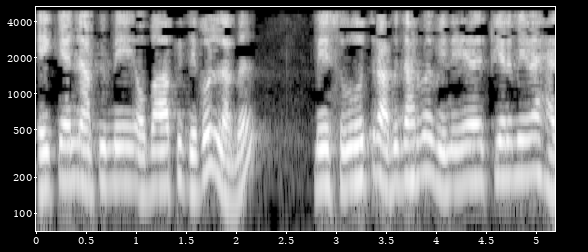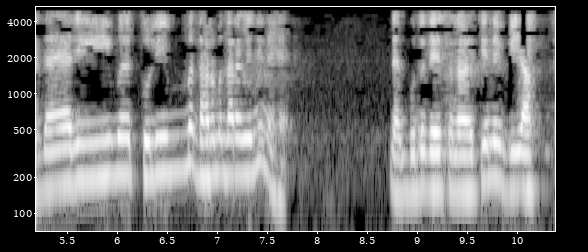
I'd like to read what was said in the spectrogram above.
ඒ කියන්නේ අපි මේ ඔබ අපි දෙගොල්ලම මේ සූත්‍ර අභිධර්ම විනය කියන මේවා හැදෑරීම තුලින්ම ධර්මදර වෙන්නේ නැහැ. දැන් බුදු දේශනාවේ තියෙන වික්ත.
